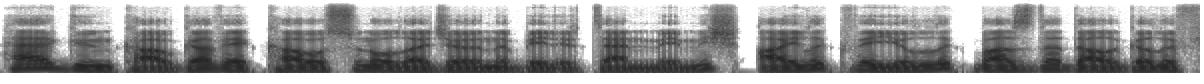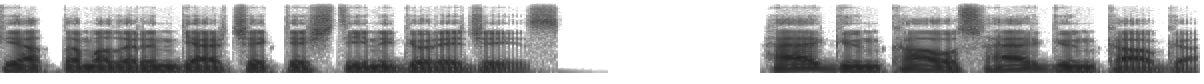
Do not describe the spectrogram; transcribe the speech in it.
Her gün kavga ve kaosun olacağını belirten Memiş, aylık ve yıllık bazda dalgalı fiyatlamaların gerçekleştiğini göreceğiz. Her gün kaos, her gün kavga.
